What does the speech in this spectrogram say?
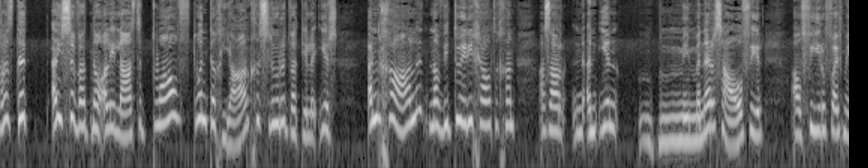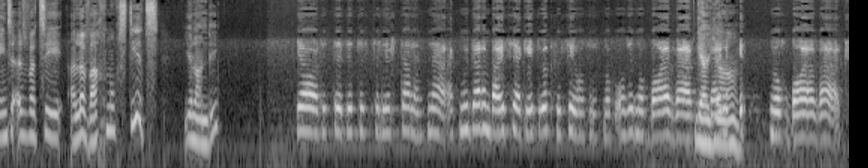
was dit eise wat nou al die laaste 12, 20 jaar gesloer het wat jy eers ingehaal het? Na wie toe hierdie geld gegaan as daar in een minder as 'n halfuur al 4 of 5 mense is wat sê hulle wag nog steeds, Jolandi? Ja, dit dit is teleurstellend. Nou, ek moet daarin by sê ek het ook gesê ons is nog ons het nog baie werk ja, ja. het nog baie werk.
